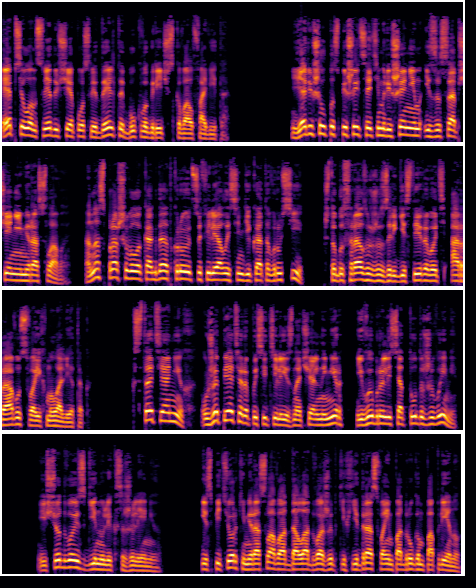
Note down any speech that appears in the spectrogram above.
Эпсилон – следующая после дельты буква греческого алфавита. Я решил поспешить с этим решением из-за сообщений Мирославы. Она спрашивала, когда откроются филиалы синдиката в Руси, чтобы сразу же зарегистрировать араву своих малолеток. Кстати, о них. Уже пятеро посетили изначальный мир и выбрались оттуда живыми. Еще двое сгинули, к сожалению. Из пятерки Мирослава отдала два жидких ядра своим подругам по плену,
